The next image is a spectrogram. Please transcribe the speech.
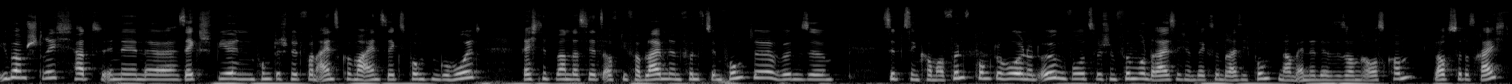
überm Strich, hat in den äh, sechs Spielen einen Punkteschnitt von 1,16 Punkten geholt. Rechnet man das jetzt auf die verbleibenden 15 Punkte, würden sie 17,5 Punkte holen und irgendwo zwischen 35 und 36 Punkten am Ende der Saison rauskommen. Glaubst du, das reicht?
